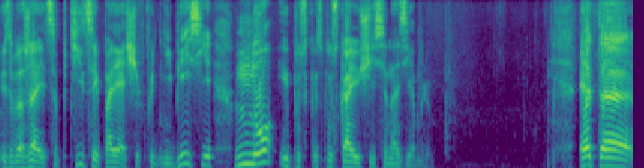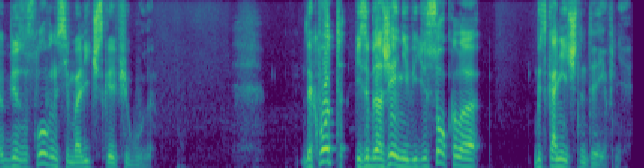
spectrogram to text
изображается птицей, парящей в Поднебесье, но и спускающейся на землю. Это, безусловно, символическая фигура. Так вот, изображение в виде сокола бесконечно древнее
